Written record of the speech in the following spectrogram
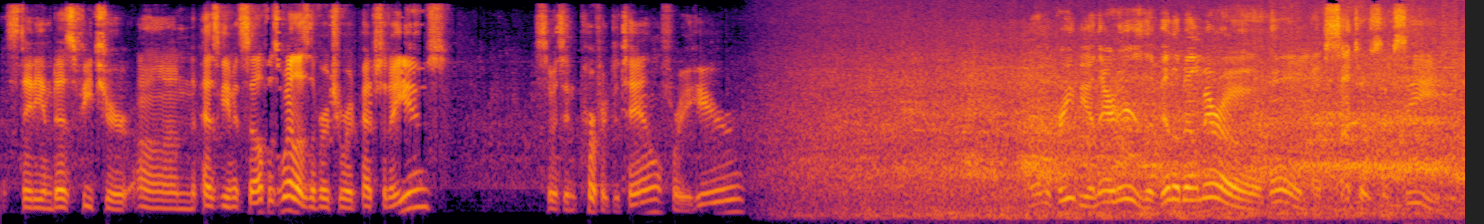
The stadium does feature on the PES game itself as well as the VirtuaRED patch that I use. So it's in perfect detail for you here. On the preview, and there it is, the Vila Belmiro, home of Santos FC.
